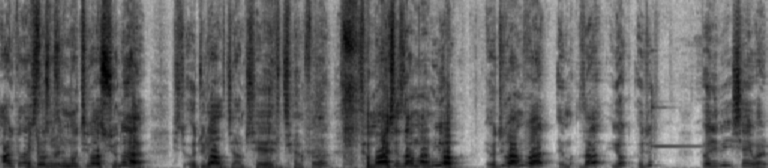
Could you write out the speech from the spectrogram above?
Arkadaşlarımızın motivasyonu ha işte ödül alacağım, şey edeceğim falan. Maaşa zam var mı? Yok. Ödül var mı? Var. E, zam yok. Ödül böyle bir şey var. Ya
